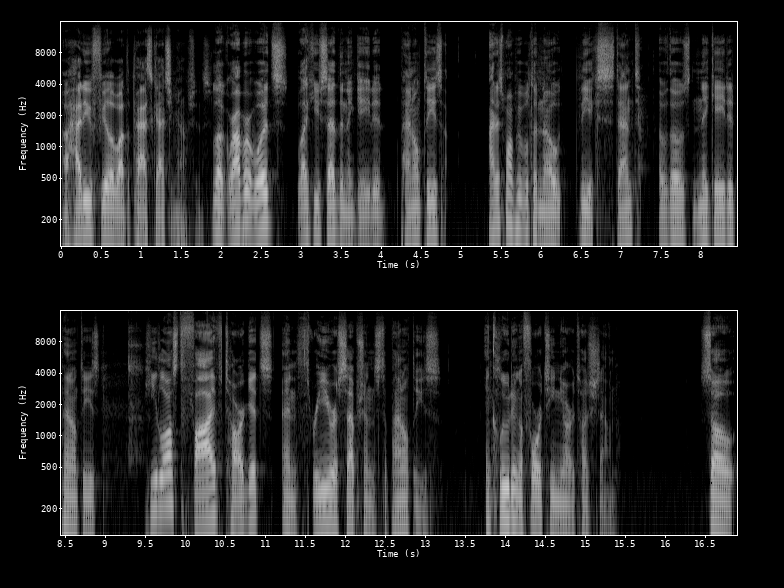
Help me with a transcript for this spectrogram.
Uh, how do you feel about the pass catching options? Look, Robert Woods, like you said, the negated penalties. I just want people to know the extent of those negated penalties. He lost five targets and three receptions to penalties, including a 14 yard touchdown. So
